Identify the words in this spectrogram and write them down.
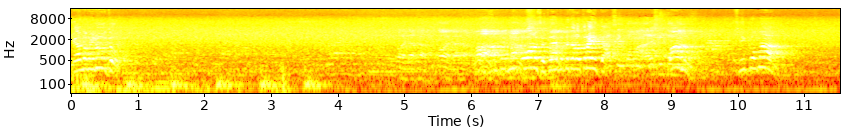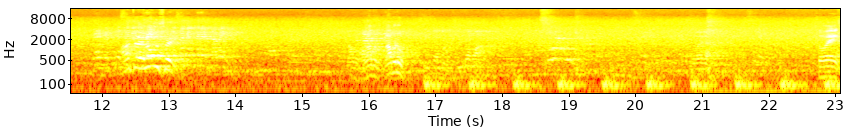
Te quedan 2 minutos. Coge la Rafa, coge la Rafa. Vamos, Vamos, minuto vamos. 11, tienes que meter los 30. Dale cinco más, dale cinco Vamos. más. 5 más. Antes del 11. Vamos, vámonos, vámonos. Cinco más, cinco más. Fuera. Eso es.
